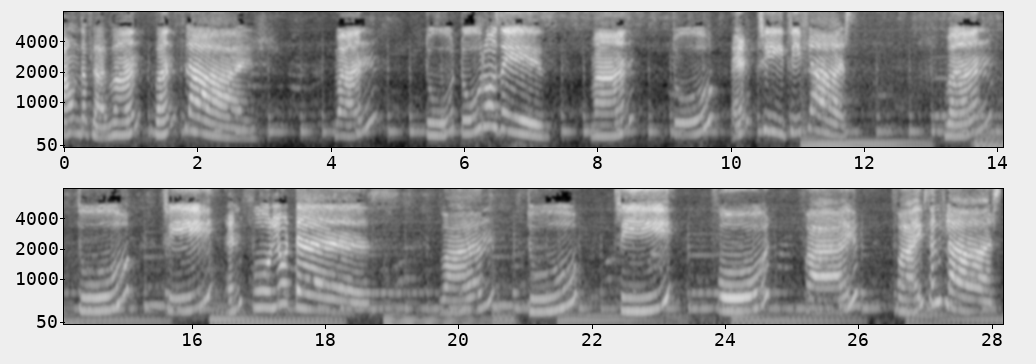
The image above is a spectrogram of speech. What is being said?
count the flower. One, one flower. One, two, two roses. One, two, and three, three flowers. One, two, three, and four lotus. One, two, three, four, five, five sunflowers.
